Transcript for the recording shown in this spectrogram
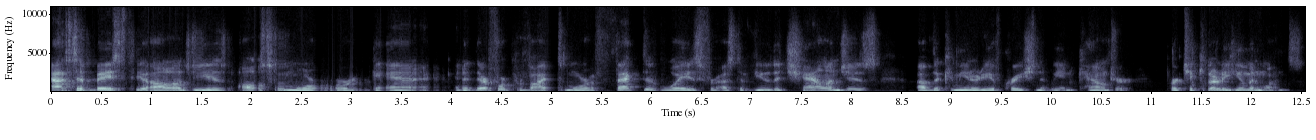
Asset-based theology is also more organic, and it therefore provides more effective ways for us to view the challenges of the community of creation that we encounter, particularly human ones,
